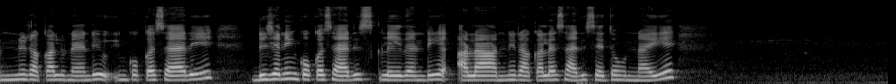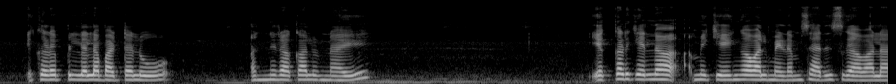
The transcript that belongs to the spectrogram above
అన్ని రకాలు ఉన్నాయండి. ఇంకొక శారీ డిజైన్ ఇంకొక శారీస్కి లేదండి. అలా అన్ని రకాల శారీస్ అయితే ఉన్నాయి. ఇక్కడ పిల్లల బట్టలు అన్ని రకాలు ఉన్నాయి. ఎక్కడికి వెళ్ళా మీకు ఏం కావాలి? మేడం శారీస్ కావాలా?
